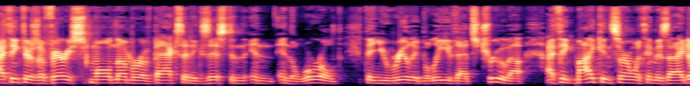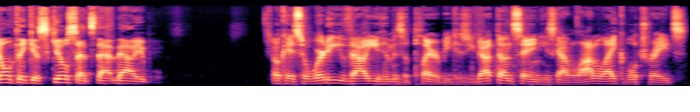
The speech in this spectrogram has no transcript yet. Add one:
I think there's a very small number of backs that exist in in in the world that you really believe that's true about. I think my concern with him is that I don't think his skill set's that valuable. Okay, so where do you value him as a player? Because you got done saying he's got a lot of likable traits.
